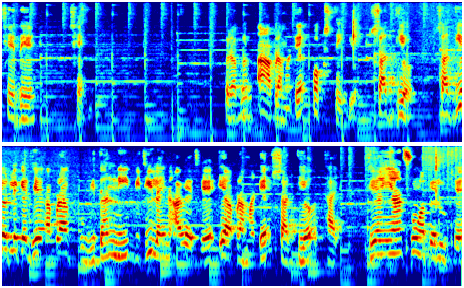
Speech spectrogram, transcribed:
છેદે બરાબર? આ આપણા માટે પક્ષ થઈ ગયો. સાધ્ય. સાધ્ય એટલે કે જે આપણા વિધાનની બીજી લાઈન આવે છે, એ આપણા માટે સાધ્ય થાય. જે અહીંયા શું આપેલું છે?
